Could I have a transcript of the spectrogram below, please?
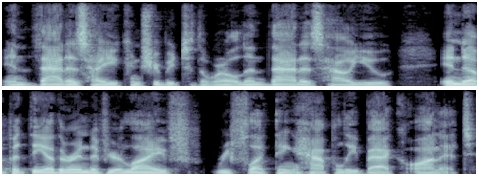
And that is how you contribute to the world. And that is how you end up at the other end of your life reflecting happily back on it.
